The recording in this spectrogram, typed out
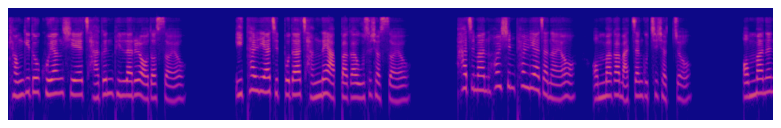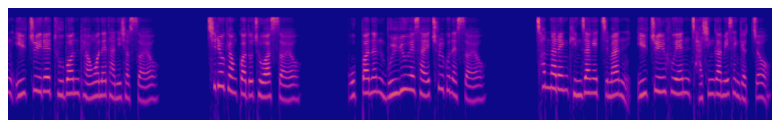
경기도 고양시에 작은 빌라를 얻었어요. 이탈리아 집보다 작네 아빠가 웃으셨어요. 하지만 훨씬 편리하잖아요. 엄마가 맞장구 치셨죠. 엄마는 일주일에 두 번 병원에 다니셨어요. 치료 경과도 좋았어요. 오빠는 물류회사에 출근했어요. 첫날엔 긴장했지만 일주일 후엔 자신감이 생겼죠.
